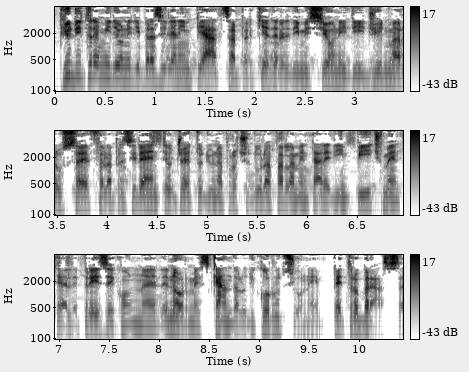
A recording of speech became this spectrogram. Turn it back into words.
Più di 3 milioni di brasiliani in piazza per chiedere le dimissioni di Gilma Rousseff, la Presidente oggetto di una procedura parlamentare di impeachment e alle prese con l'enorme scandalo di corruzione Petrobras.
